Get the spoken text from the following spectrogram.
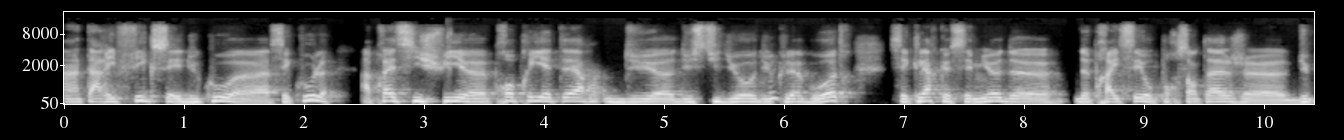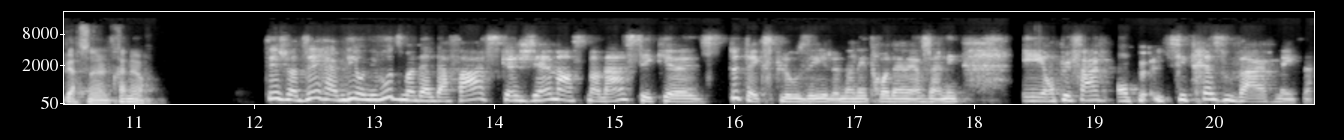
un tarif fixe et du coup, euh, c'est cool. Après, si je suis propriétaire du, du, studio, du mm-hmm. club ou autre, c'est clair que c'est mieux de, de pricer au pourcentage du personal trainer sais, je vais dire, Andy, au niveau du modèle d'affaires, ce que j'aime en ce moment, c'est que tout a explosé là, dans les trois dernières années. Et on peut faire, on peut, c'est très ouvert maintenant.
